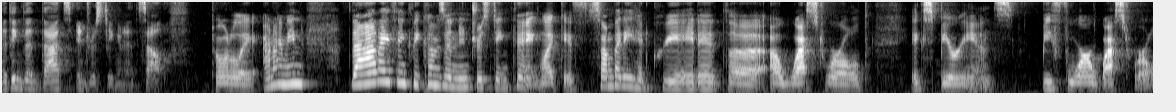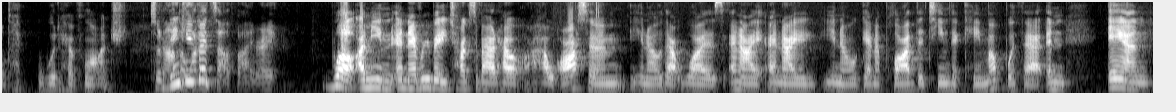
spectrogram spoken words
I think that that's interesting in itself. Totally. And I mean, that I think becomes an interesting thing. Like if somebody had created the a Westworld experience before Westworld would have launched. So I think the you one at could- South by, right? Well, I mean, and everybody talks about how how awesome you know that was, and I and I you know again applaud the team that came up with that, and and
